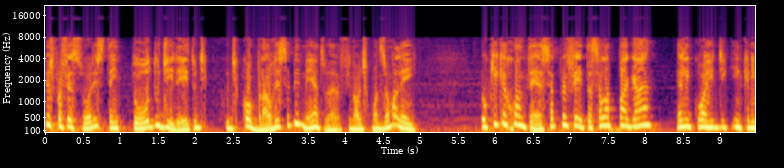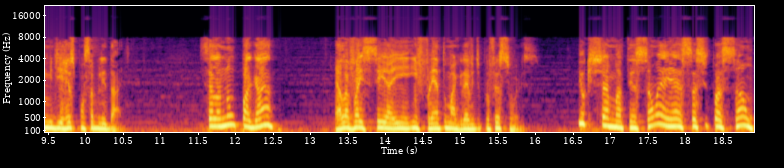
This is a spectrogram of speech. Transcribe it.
E os professores têm todo o direito de, de cobrar o recebimento, afinal de contas é uma lei. O que que acontece? A prefeita, se ela pagar, ela incorre de, em crime de responsabilidade. Se ela não pagar, ela vai ser aí, enfrenta uma greve de professores. E o que chama a atenção é essa situação.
